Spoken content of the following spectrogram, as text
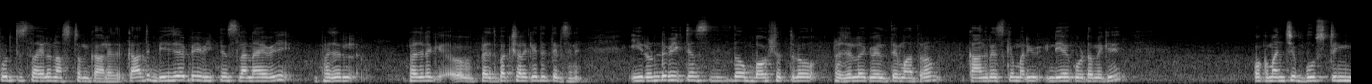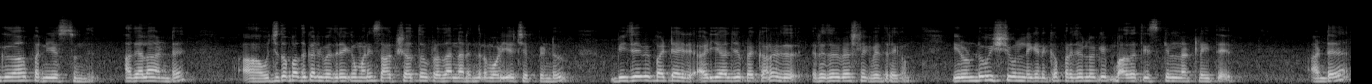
పూర్తి స్థాయిలో నష్టం కాలేదు. కాదు బీజేపీ వీక్నెస్లు అనేవి ప్రజలు ప్రజలకి ప్రతిపక్షాలకైతే తెలిసినాయి. ఈ రెండు వీక్నెస్లతో భవిష్యత్తులో ప్రజల్లోకి వెళ్తే మాత్రం కాంగ్రెస్కి మరియు ఇండియా కూటమికి ఒక మంచి బూస్టింగ్గా పనిచేస్తుంది. అది ఎలా అంటే ఉచిత పథకాలకు వ్యతిరేకమని సాక్షాత్తు ప్రధాని నరేంద్ర మోడీయే చెప్పిండు. బీజేపీ పార్టీ ఐ- ఐడియాలజీ ప్రకారం రిజర్వేషన్లకు వ్యతిరేకం. ఈ రెండు విషయాలని కనుక ప్రజల్లోకి బాగా తీసుకెళ్ళినట్లయితే అంటే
